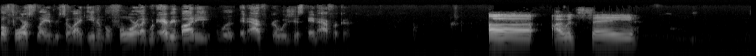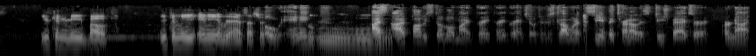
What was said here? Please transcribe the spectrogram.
before slavery. So like even before, like when everybody was in Africa was just in Africa. Uh I would say you can meet both. You can meet any of your ancestors. Oh, any? Ooh. I I'd probably still go with my great great grandchildren just because I wanted to see if they turn out as douchebags or or not.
